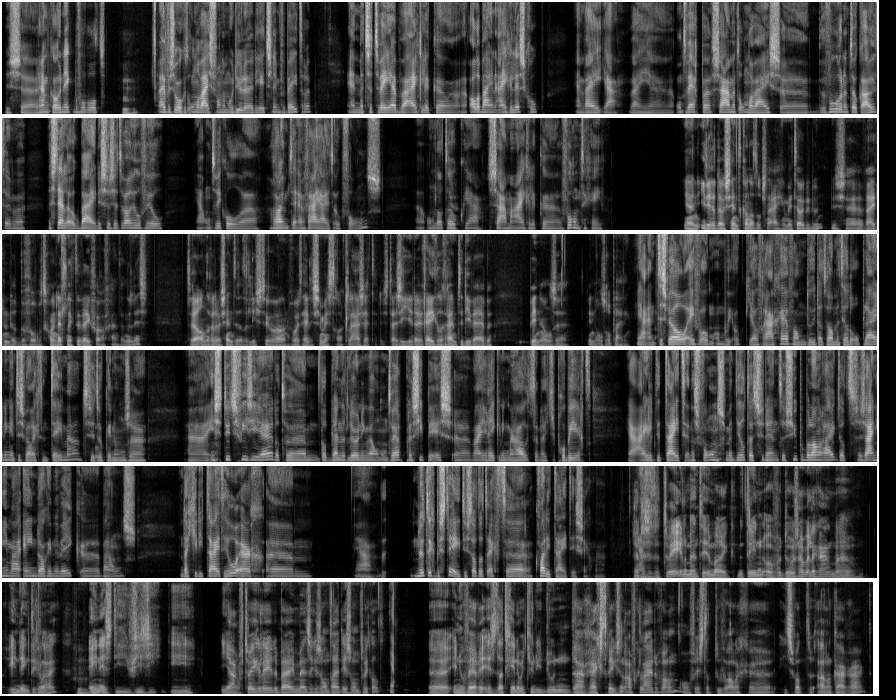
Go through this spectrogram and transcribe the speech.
Dus Remco en ik bijvoorbeeld, mm -hmm. wij verzorgen het onderwijs van een module die heet Slim Verbeteren. En met z'n twee hebben we eigenlijk allebei een eigen lesgroep. En wij, ja, wij uh, ontwerpen samen het onderwijs. Uh, we voeren het ook uit en we, we, stellen ook bij. Dus er zit wel heel veel ja, ontwikkelruimte uh, en vrijheid ook voor ons. Om dat ja. ook ja, samen eigenlijk vorm te geven. Ja, en iedere docent kan dat op zijn eigen methode doen. Dus wij doen dat bijvoorbeeld gewoon letterlijk de week voorafgaand aan de les. Terwijl andere docenten dat het liefst gewoon voor het hele semester al klaarzetten. Dus daar zie je de regelruimte die we hebben binnen onze in onze opleiding. Ja, en het is wel even om, om ook jouw vraag, hè, van doe je dat wel met heel de opleiding? Het is wel echt een thema. Het zit ook in onze uh, instituutsvisie, hè, dat, we, dat blended learning wel een ontwerpprincipe is uh, waar je rekening mee houdt. En dat je probeert, ja, eigenlijk de tijd, en dat is voor ons met deeltijdstudenten super belangrijk, dat ze zijn hier maar één dag in de week uh, bij ons. Dat je die tijd heel erg um, ja, nuttig besteedt. Dus dat het echt kwaliteit is, zeg maar. Ja, er zitten twee elementen in waar ik meteen over door zou willen gaan, maar één ding tegelijk. Mhm. Eén is die visie die een jaar of twee geleden bij Mensengezondheid is ontwikkeld. Ja. Uh, in hoeverre is datgene wat jullie doen daar rechtstreeks een afgeleide van? Of is dat toevallig uh, iets wat aan elkaar raakt?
